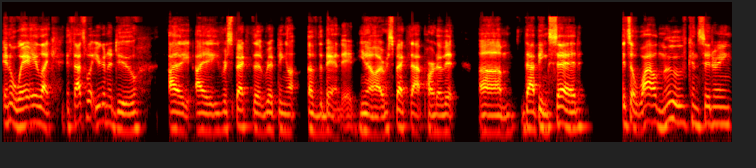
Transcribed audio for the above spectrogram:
in a way, like if that's what you're gonna do, I I respect the ripping of the band-aid. You know, I respect that part of it. Um, that being said, it's a wild move considering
